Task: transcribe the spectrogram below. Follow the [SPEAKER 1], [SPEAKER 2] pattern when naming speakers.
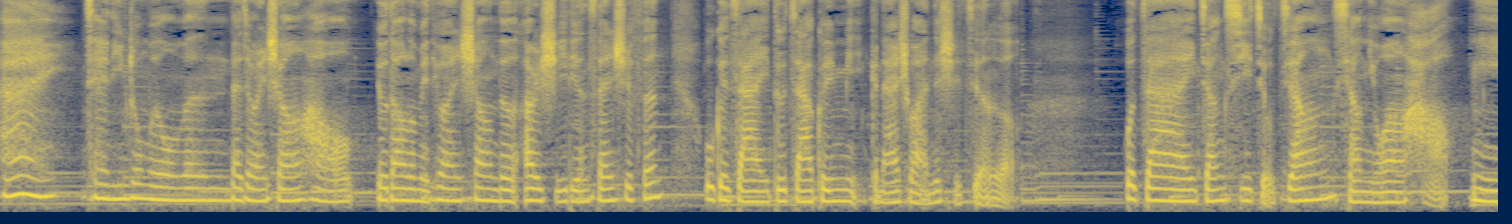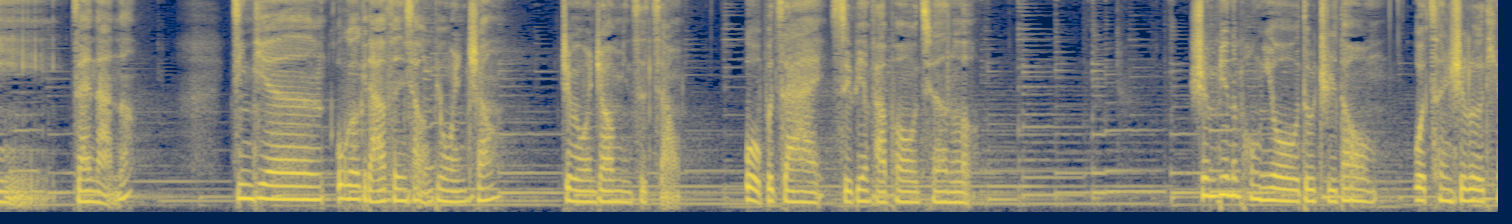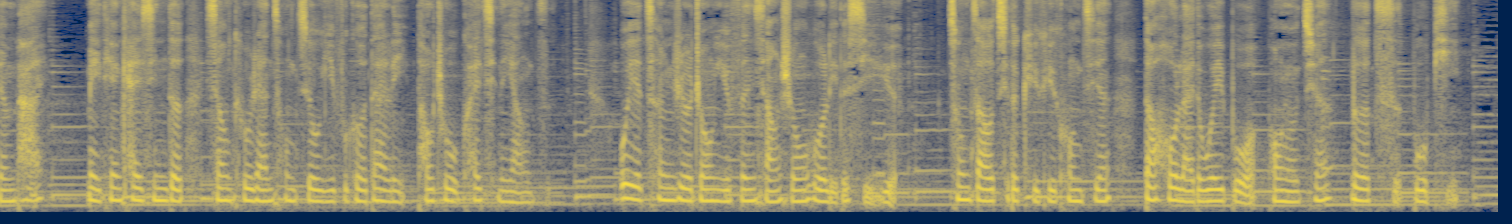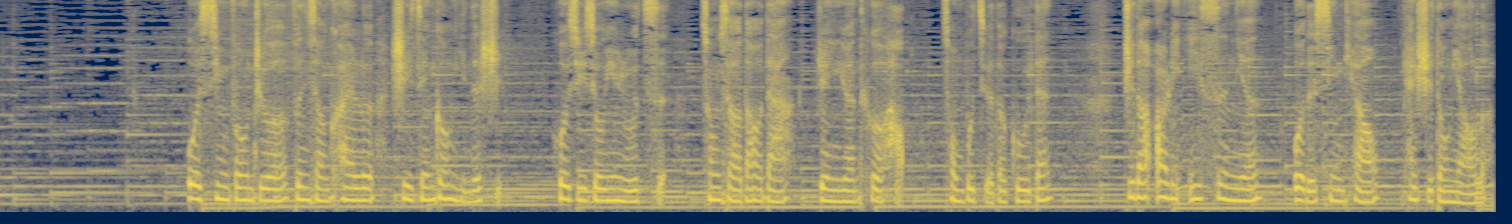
[SPEAKER 1] 嗨，亲爱的听众朋友们，大家晚上好！又到了每天晚上的二十一点三十分，乌龟仔独家闺蜜跟大家说完的时间了。我在江西九江向你问好，你在哪呢？今天乌龟给大家分享一篇文章，这篇文章名字叫《我不再随便发朋友圈了》。身边的朋友都知道。我曾是乐天派，每天开心的像突然从旧衣服口袋里掏出五块钱的样子。我也曾热衷于分享生活里的喜悦，从早期的 QQ 空间到后来的微博、朋友圈，乐此不疲。我信奉着分享快乐是一件共赢的事，或许就因如此，从小到大人缘特好，从不觉得孤单。直到二零一四年，我的信条。开始动摇了。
